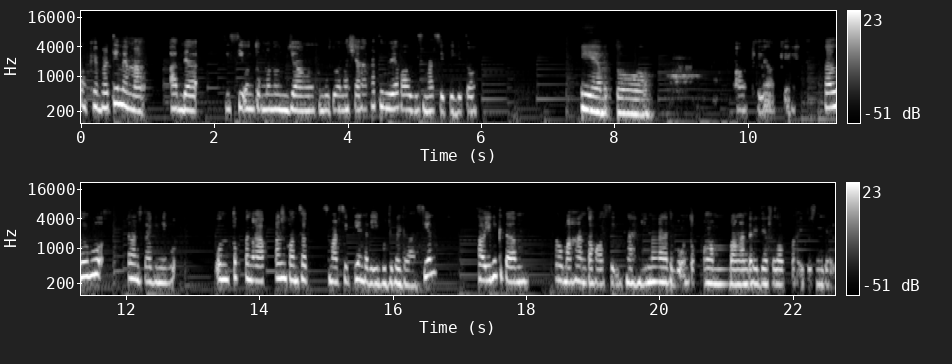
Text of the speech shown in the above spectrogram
Oke, berarti memang ada sisi untuk menunjang kebutuhan masyarakat itu ya kalau di smart city gitu. Iya, betul. Oke, oke. Lalu Bu, lanjut lagi nih Bu. Untuk penerapan konsep smart city yang tadi Ibu juga jelasin, kali ini kita perumahan atau housing. Nah, gimana tuh Bu untuk pengembangan dari developer itu sendiri?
